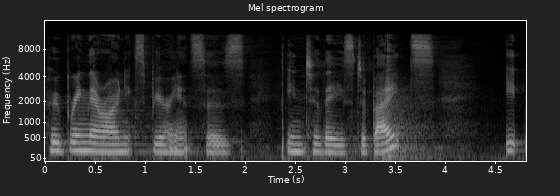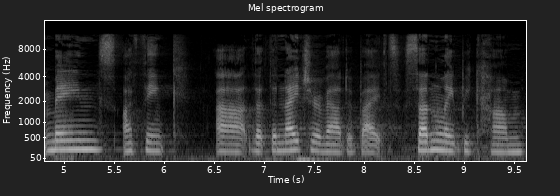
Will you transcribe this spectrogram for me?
who bring their own experiences into these debates. It means, I think, uh, that the nature of our debates suddenly become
